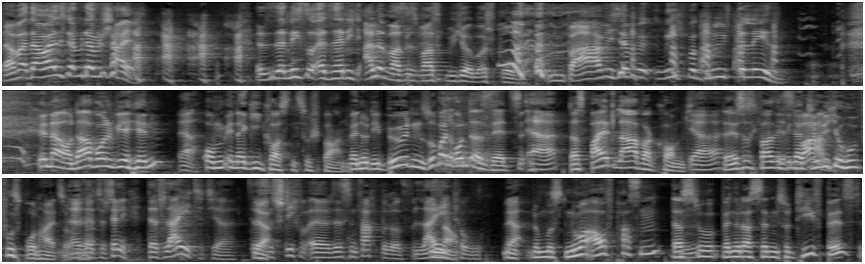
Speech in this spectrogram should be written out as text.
da, da weiß ich dann wieder Bescheid. Es ist ja nicht so, als hätte ich alle Was ist was Bücher übersprungen. Ein paar habe ich ja nicht verglüht gelesen. Genau, und da wollen wir hin, Ja. um Energiekosten zu sparen. Wenn du die Böden so weit runtersetzt, Ja. dass bald Lava kommt, Ja. dann ist es quasi Ist wie natürliche Hu- Fußbodenheizung. Ja, selbstverständlich. Das leitet ja. Das ist Stich, äh, das ist ein Fachbegriff. Genau. Leitung. Ja, du musst nur aufpassen, dass du, wenn du das dann zu tief bist,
